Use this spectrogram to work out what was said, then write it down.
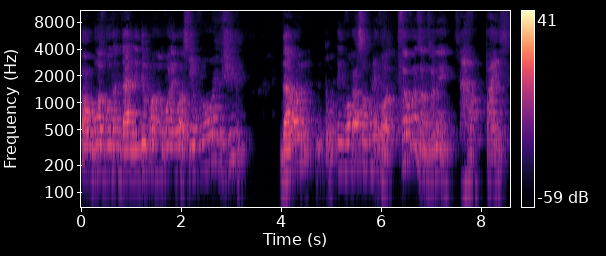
Algumas modalidades ali, deu pra arrancar um negocinho, eu falei, olha, Chico, dava, então tem vocação pro negócio. Você com quantos anos, Vaninho? Rapaz,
